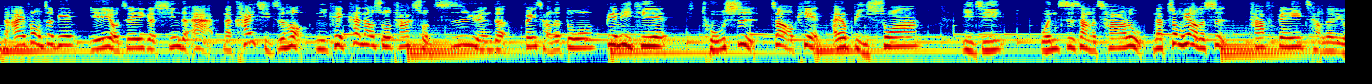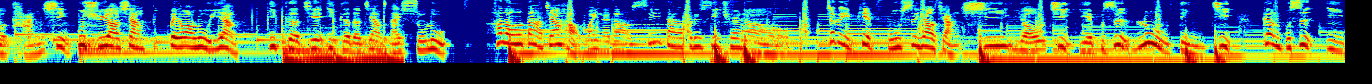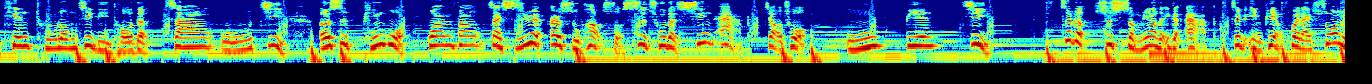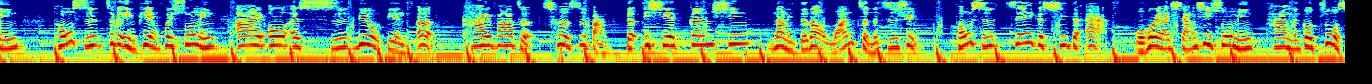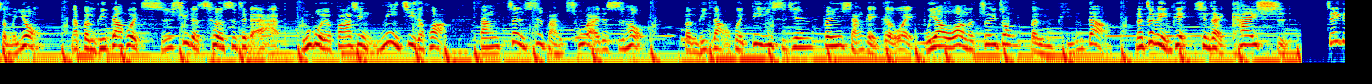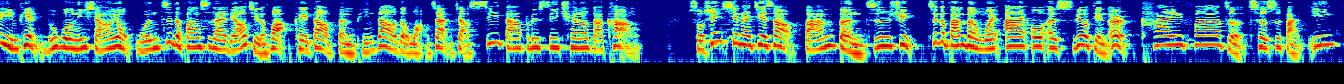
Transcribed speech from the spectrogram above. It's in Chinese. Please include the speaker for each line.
Speaker 1: 那 iPhone 这边也有这一个新的 App，那开启之后，你可以看到说它所支援的非常的多，便利贴、图示、照片，还有笔刷，以及文字上的插入。那重要的是，它非常的有弹性，不需要像备忘录一样一个接一个的这样子来输入。Hello，大家好，欢迎来到 CWC Channel。这个影片不是要讲《西游记》，也不是《鹿鼎记》，更不是《倚天屠龙记》里头的张无忌，而是苹果官方在十月二十五号所试出的新 App，叫做无边记。这个是什么样的一个 App？这个影片会来说明。同时，这个影片会说明 iOS 十六点二。开发者测试版的一些更新，让你得到完整的资讯。同时，这个新的 App 我会来详细说明它能够做什么用。那本频道会持续的测试这个 App，如果有发现秘技的话，当正式版出来的时候，本频道会第一时间分享给各位。不要忘了追踪本频道。那这个影片现在开始。这个影片，如果你想要用文字的方式来了解的话，可以到本频道的网站，叫 cwcchannel.com。首先，先来介绍版本资讯。这个版本为 iOS 十六点二开发者测试版一，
